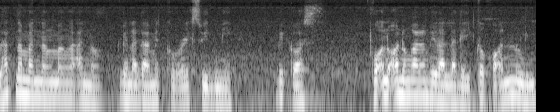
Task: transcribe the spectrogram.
lahat naman ng mga ano, ginagamit ko works with me. Because, kung ano-ano nga lang nilalagay ko, kung ano nang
